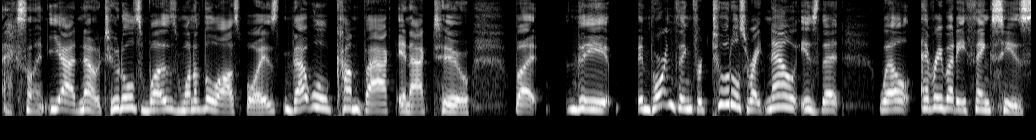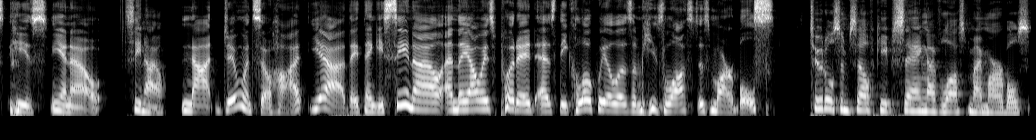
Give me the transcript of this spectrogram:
Excellent. Yeah, no, Toodles was one of the Lost Boys. That will come back in Act Two. But the important thing for Toodles right now is that, well, everybody thinks he's he's, you know, Senile. not doing so hot. Yeah, they think he's senile, and they always put it as the colloquialism he's lost his marbles. Toodles himself keeps saying, I've lost my marbles.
